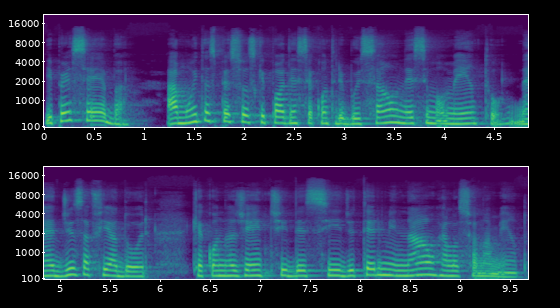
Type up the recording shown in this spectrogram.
E perceba, há muitas pessoas que podem ser contribuição nesse momento né, desafiador, que é quando a gente decide terminar um relacionamento.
